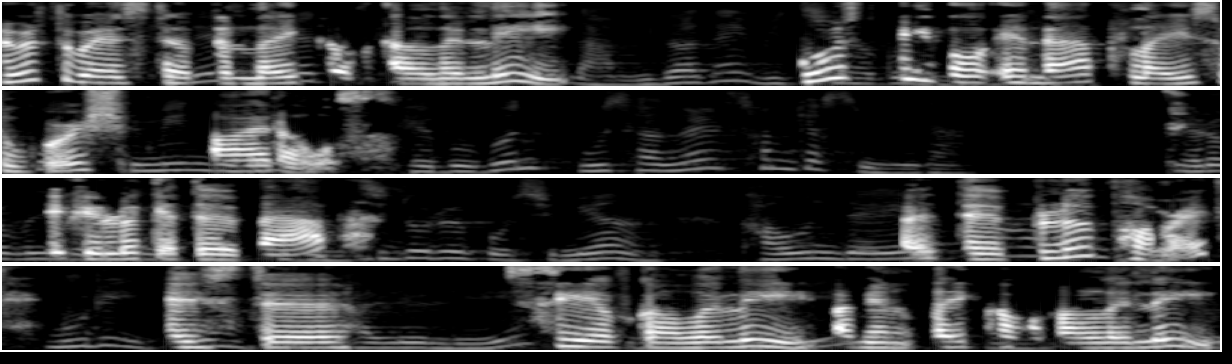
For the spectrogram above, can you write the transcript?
northwest of the Lake of Galilee. Most people in that place worship idols. If you look at the map, the blue part is the Sea of Galilee, I mean Lake of Galilee.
